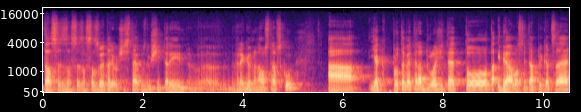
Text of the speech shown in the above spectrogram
ta se zase zasazuje tady o čisté uzduší tady v regionu na Ostravsku. A jak pro tebe je teda důležité to, ta idea vlastně té aplikace,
